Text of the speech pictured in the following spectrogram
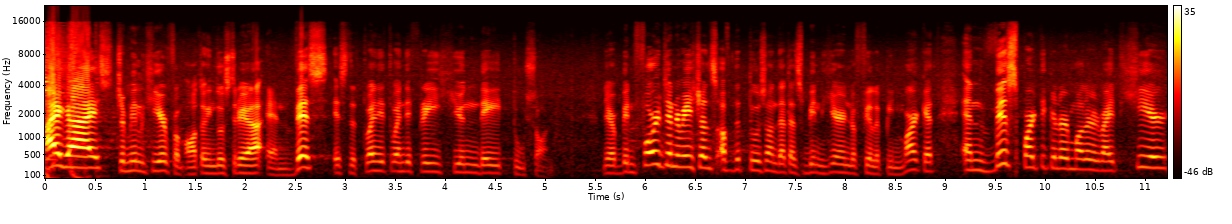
Hi guys! Jamil here from Auto Industria and this is the 2023 Hyundai Tucson. There have been four generations of the Tucson that has been here in the Philippine market and this particular model right here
